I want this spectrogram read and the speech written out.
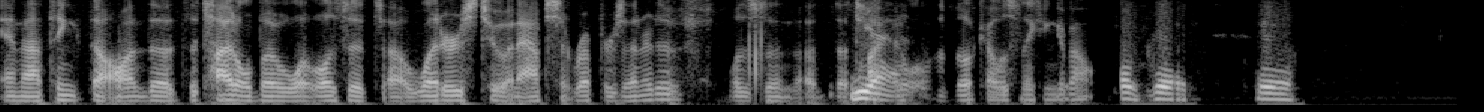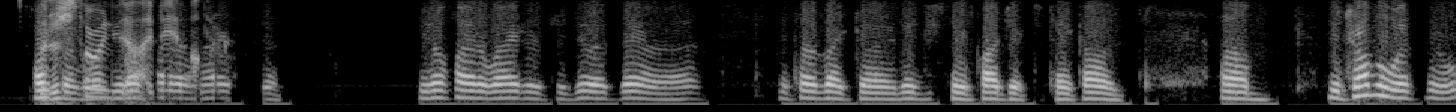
and I think the uh, the, the title, though, what was it? Uh, Letters to an Absent Representative was the, the Yeah. title of the book I was thinking about. That's good. Yeah. We're just throwing you the idea find a out writer to- You don't find a writer to do it there. Uh, it sounds like uh, an interesting project to take on. Um, the trouble with the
